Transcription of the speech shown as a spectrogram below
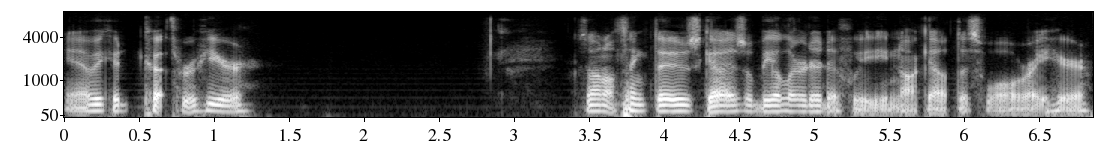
yeah, we could cut through here. Because I don't think those guys will be alerted if we knock out this wall right here.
